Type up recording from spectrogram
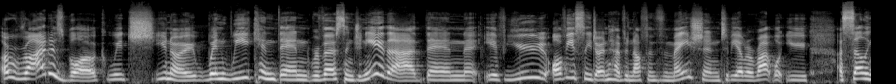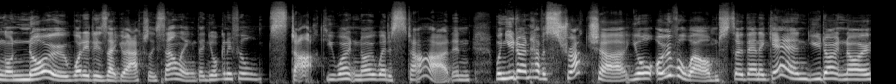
a writer's block, which, you know, when we can then reverse engineer that, then if you obviously don't have enough information to be able to write what you are selling or know what it is that you're actually selling, then you're going to feel stuck. You won't know where to start. And when you don't have a structure, you're overwhelmed. So then again, you don't know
